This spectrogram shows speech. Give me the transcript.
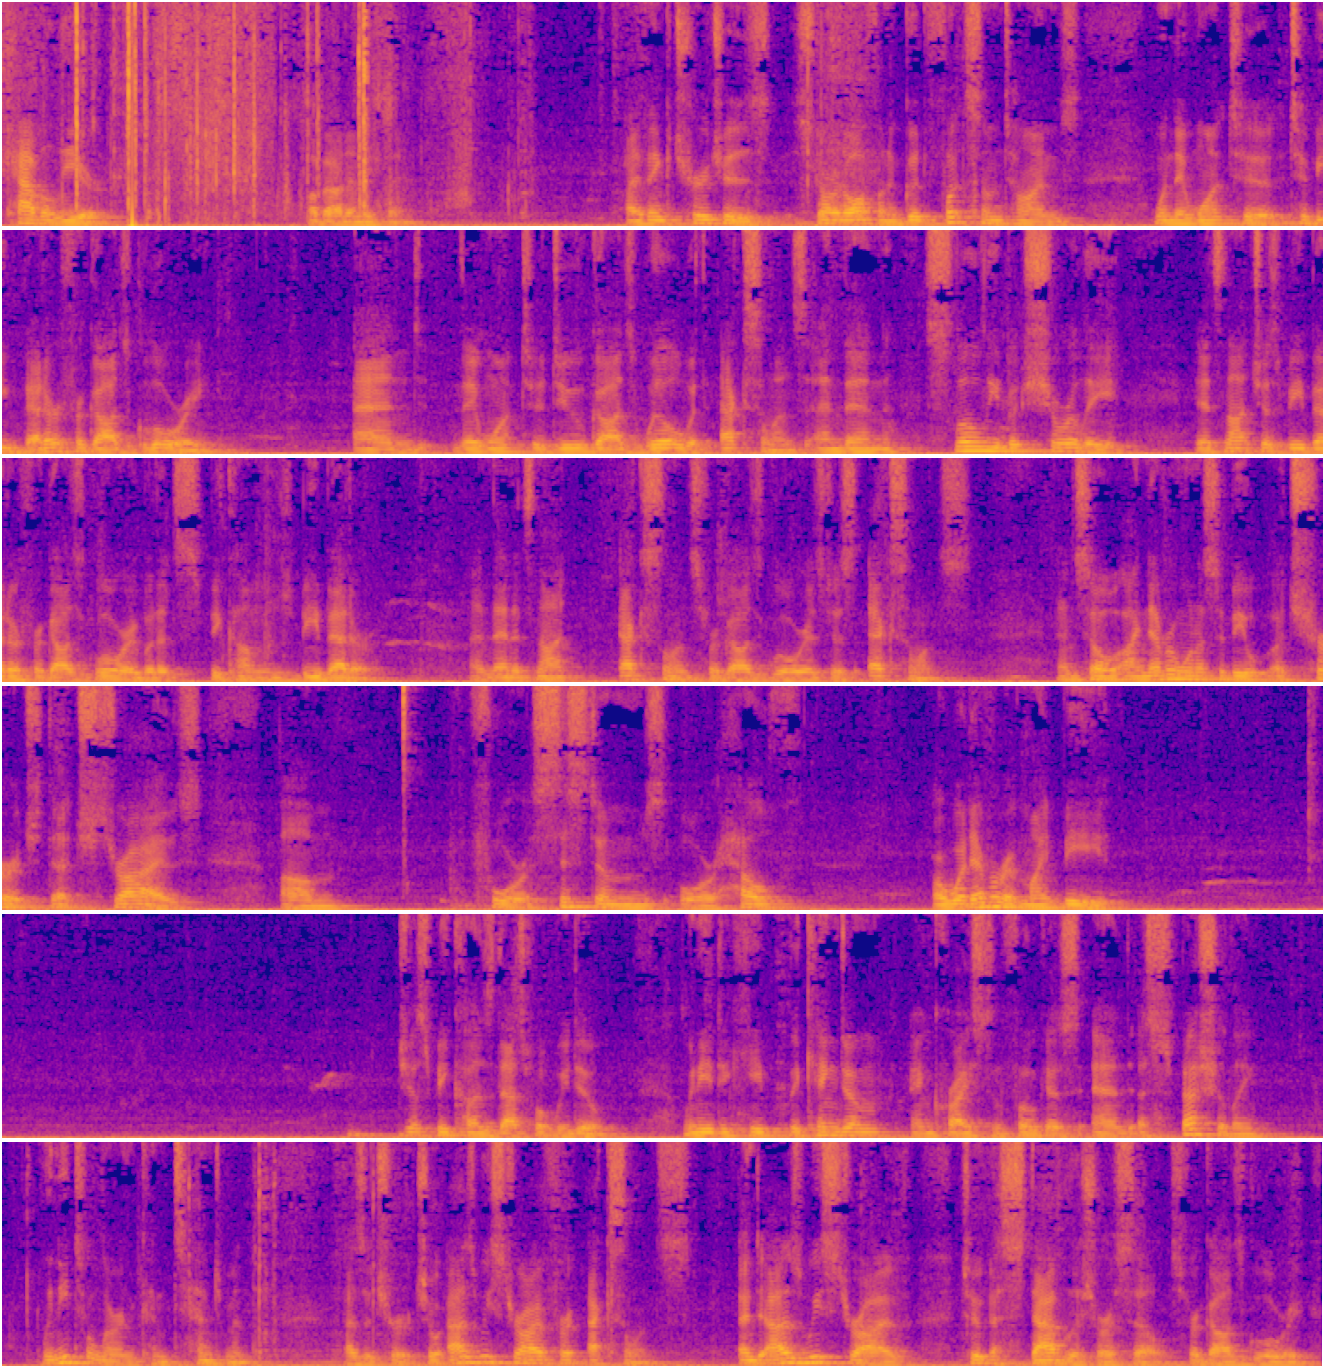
cavalier about anything. I think churches start off on a good foot sometimes when they want to, to be better for God's glory and they want to do God's will with excellence. And then slowly but surely, it's not just be better for God's glory, but it becomes be better. And then it's not excellence for God's glory, it's just excellence. And so I never want us to be a church that strives um, for systems or health or whatever it might be just because that's what we do. We need to keep the kingdom and Christ in focus, and especially, we need to learn contentment as a church. So, as we strive for excellence, and as we strive to establish ourselves for God's glory,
